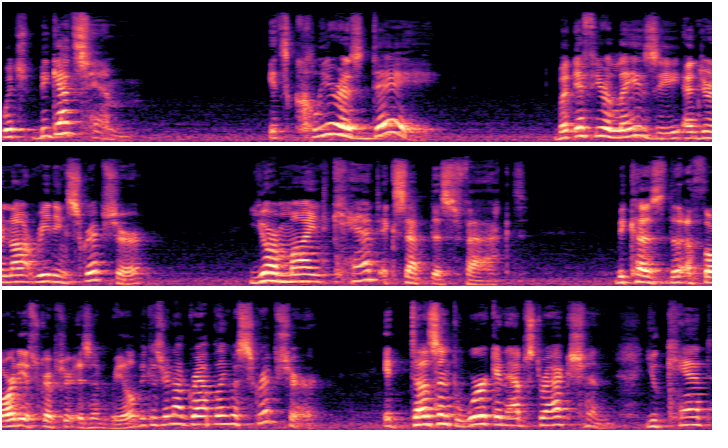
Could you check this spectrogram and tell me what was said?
which begets him. It's clear as day. But if you're lazy and you're not reading Scripture, your mind can't accept this fact because the authority of Scripture isn't real, because you're not grappling with Scripture. It doesn't work in abstraction. You can't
